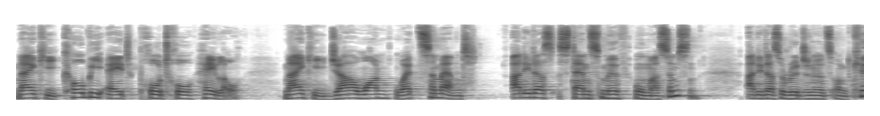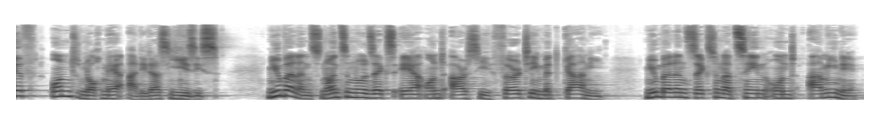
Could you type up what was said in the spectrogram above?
Nike Kobe 8 Protro Halo, Nike Jar 1 Wet Cement, Adidas Stan Smith Homer Simpson, Adidas Originals und Kith und noch mehr Adidas Yeezys. New Balance 1906 Air und RC30 mit Gani, New Balance 610 und Armine,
